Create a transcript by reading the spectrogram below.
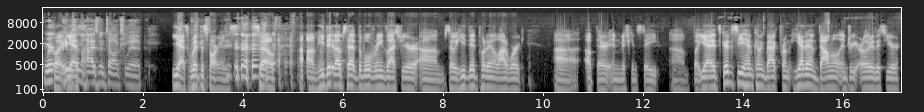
Where but he yes, was in the Heisman talks with. Yes, with the Spartans. so um, he did upset the Wolverines last year. Um, so he did put in a lot of work uh, up there in Michigan State. Um, but yeah, it's good to see him coming back from. He had an abdominal injury earlier this year,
